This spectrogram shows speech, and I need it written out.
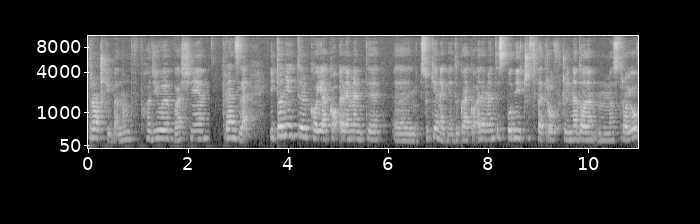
troczki, będą wchodziły właśnie frędzle. I to nie tylko jako elementy sukienek, nie tylko jako elementy spódnic czy swetrów, czyli na dole mm, strojów,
